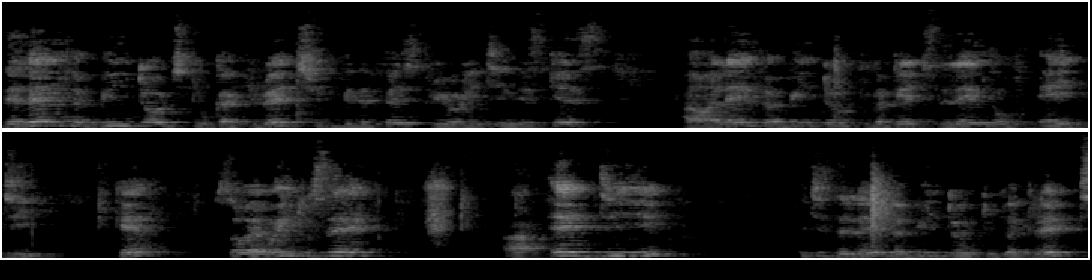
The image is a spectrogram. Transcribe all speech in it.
the length being told to calculate should be the first priority. In this case, our length we're being told to calculate the length of AD. Okay, so we're going to say uh, AD, which is the length we're being told to calculate,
